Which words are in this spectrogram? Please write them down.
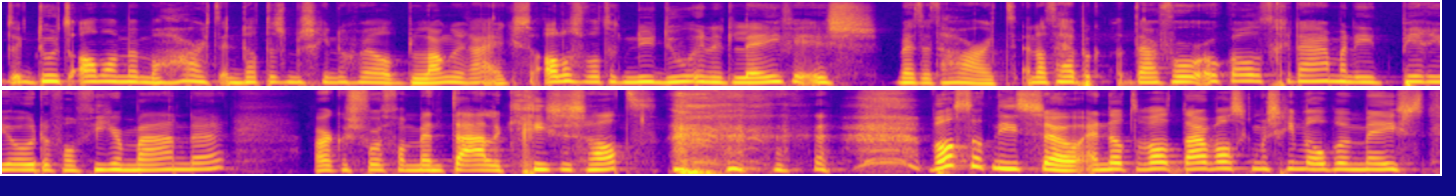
ik doe het allemaal met mijn hart. En dat is misschien nog wel het belangrijkste. Alles wat ik nu doe in het leven is met het hart. En dat heb ik daarvoor ook altijd gedaan. Maar die periode van vier maanden waar ik een soort van mentale crisis had, was dat niet zo. En dat, daar was ik misschien wel op mijn meest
